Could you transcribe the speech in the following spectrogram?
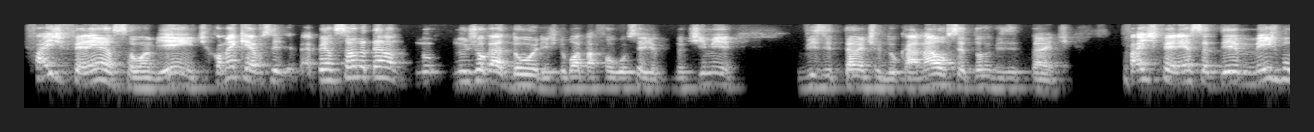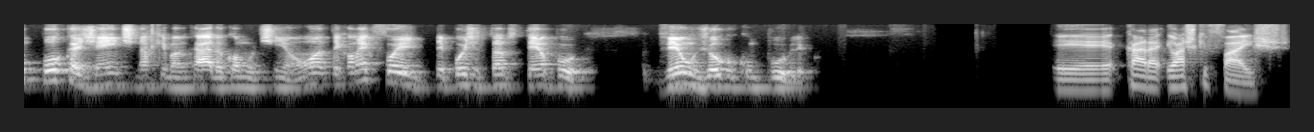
faz diferença o ambiente? Como é que é? Você pensando até no, nos jogadores do Botafogo, ou seja, no time visitante do canal, setor visitante, faz diferença ter mesmo pouca gente na arquibancada como tinha ontem? Como é que foi depois de tanto tempo ver um jogo com público? É, cara, eu acho que faz.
